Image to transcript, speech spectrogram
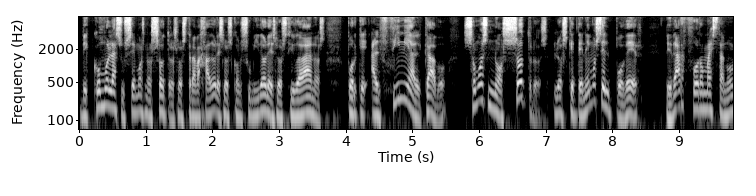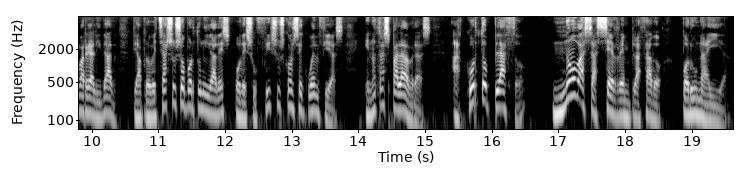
de cómo las usemos nosotros, los trabajadores, los consumidores, los ciudadanos, porque al fin y al cabo somos nosotros los que tenemos el poder de dar forma a esta nueva realidad, de aprovechar sus oportunidades o de sufrir sus consecuencias. En otras palabras, a corto plazo no vas a ser reemplazado por una IA,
